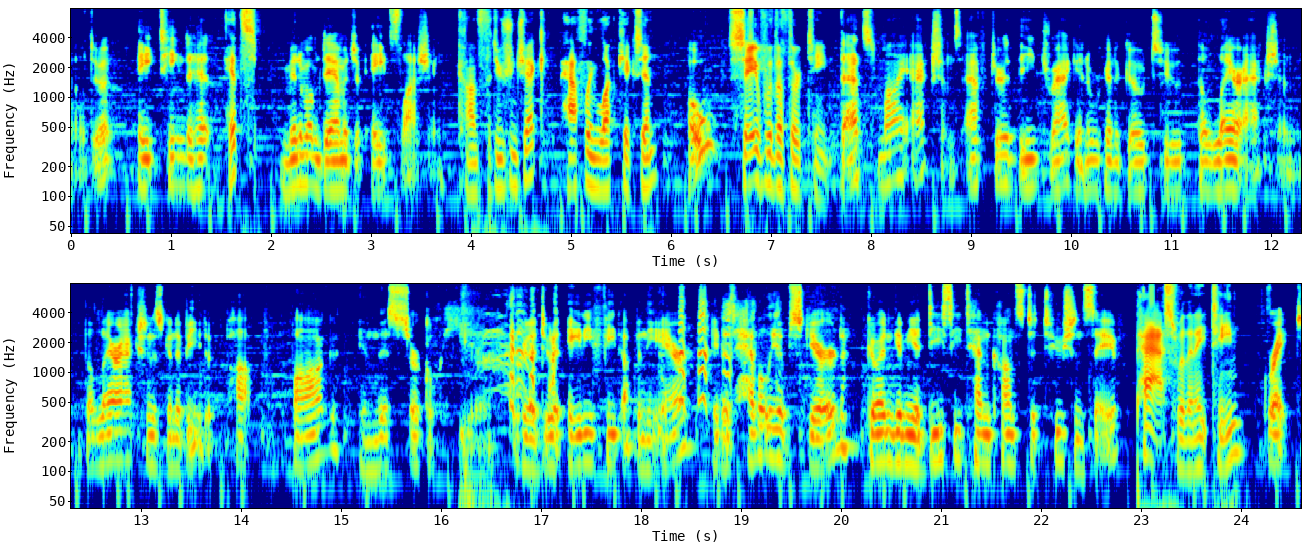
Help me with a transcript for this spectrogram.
That'll do it. 18 to hit, Hits. minimum damage of 8 slashing. Constitution check. Halfling luck kicks in. Oh, Save with a 13. that's my actions. After the dragon, we're going to go to the lair action. The lair action is going to be to pop fog in this circle here. We're going to do it 80 feet up in the air. It is heavily obscured. Go ahead and give me a DC 10 constitution save. Pass with an 18. Great.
